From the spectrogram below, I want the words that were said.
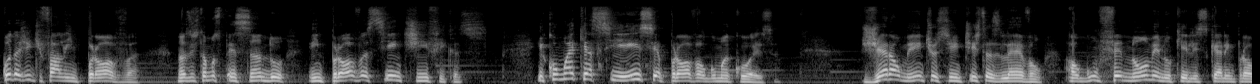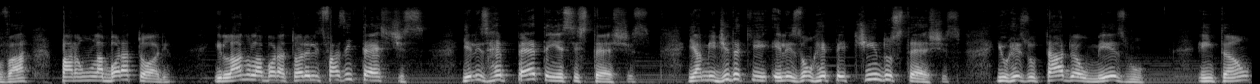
Quando a gente fala em prova, nós estamos pensando em provas científicas. E como é que a ciência prova alguma coisa? Geralmente os cientistas levam algum fenômeno que eles querem provar para um laboratório. E lá no laboratório eles fazem testes. E eles repetem esses testes. E à medida que eles vão repetindo os testes e o resultado é o mesmo, então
